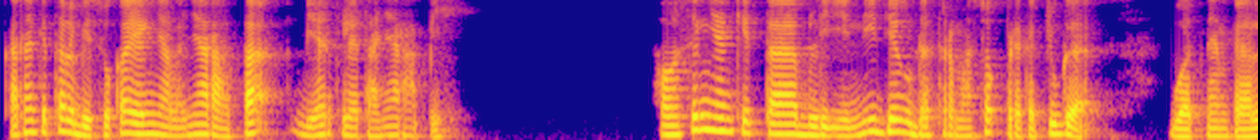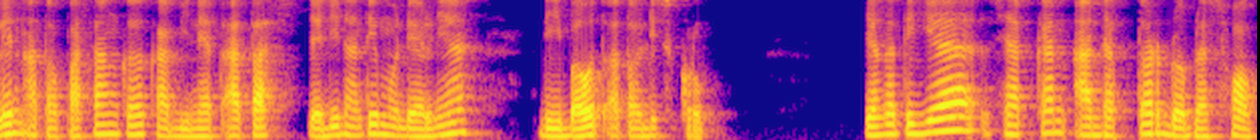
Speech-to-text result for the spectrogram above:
Karena kita lebih suka yang nyalanya rata biar kelihatannya rapih. Housing yang kita beli ini dia udah termasuk bracket juga buat nempelin atau pasang ke kabinet atas. Jadi nanti modelnya di baut atau di skrup. Yang ketiga, siapkan adaptor 12 volt.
